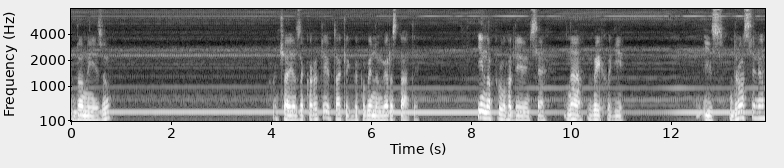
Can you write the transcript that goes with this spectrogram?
донизу. Хоча я закоротив, так якби повинно виростати. І напруга дивимося на виході із дроселя.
